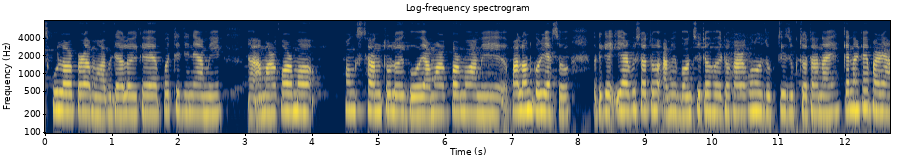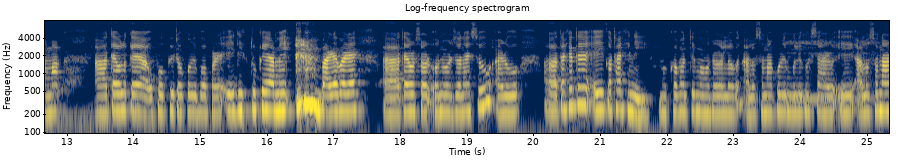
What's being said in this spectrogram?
স্কুলৰ পৰা মহাবিদ্যালয়লৈকে প্ৰতিদিনে আমি আমাৰ কৰ্ম সংস্থানটোলৈ গৈ আমাৰ কৰ্ম আমি পালন কৰি আছোঁ। গতিকে ইয়াৰ পিছতো আমি বঞ্চিত হৈ থকাৰ কোনো যুক্তিযুক্ততা নাই। কেনেকৈ পাৰে আমাক তেওঁলোকে উপকৃত কৰিব পাৰে? এই দিশটোকে আমি বাৰে বাৰে তেওঁৰ ওচৰত অনুৰোধ জনাইছোঁ আৰু তেখেতে এই কথাখিনি মুখ্যমন্ত্ৰী মহোদয়ৰ লগত আলোচনা কৰিম বুলি কৈছে আৰু এই আলোচনাৰ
